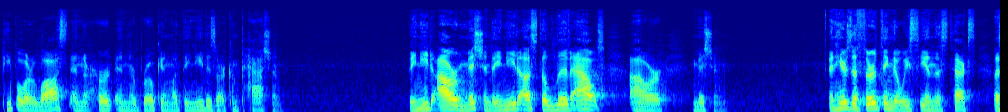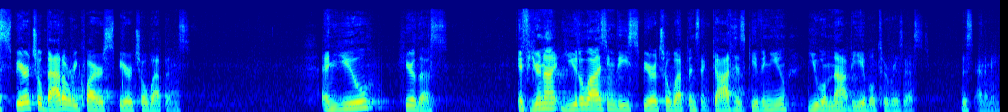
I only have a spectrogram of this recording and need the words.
people are lost and they're hurt and they're broken. What they need is our compassion. They need our mission. They need us to live out our mission. And here's the third thing that we see in this text a spiritual battle requires spiritual weapons. And you, hear this, if you're not utilizing these spiritual weapons that God has given you, you will not be able to resist this enemy.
